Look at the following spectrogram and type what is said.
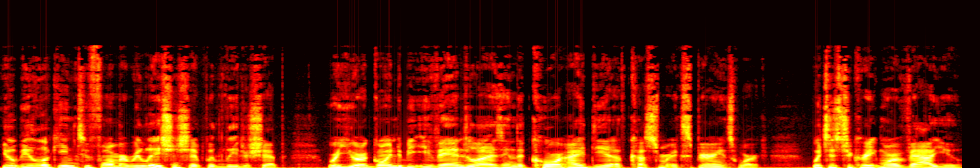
you'll be looking to form a relationship with leadership where you are going to be evangelizing the core idea of customer experience work, which is to create more value.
